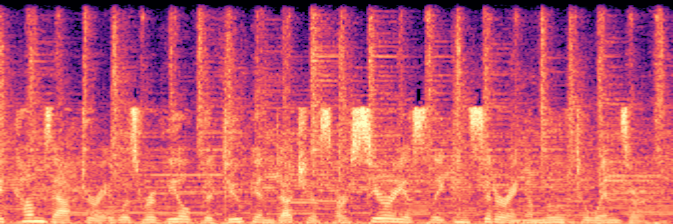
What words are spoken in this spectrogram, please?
It comes after it was revealed the Duke and Duchess are seriously considering a move to Windsor.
